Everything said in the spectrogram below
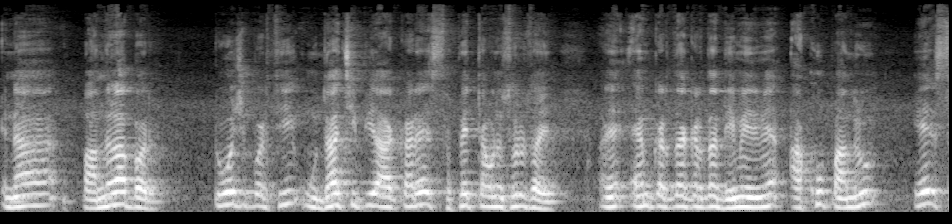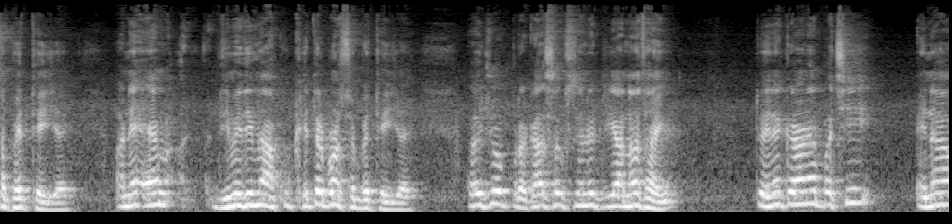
એના પાંદડા પર, ટોચ પરથી ઊંધા ચીપી આકારે સફેદ થવાનું શરૂ થાય. અને એમ કરતાં કરતાં ધીમે ધીમે આખું પાંદડું એ સફેદ થઈ જાય. અને એમ ધીમે ધીમે આખું ખેતર પણ સફેદ થઈ જાય. હવે જો પ્રકાશ ક્રિયા ન થાય, તો એને કારણે પછી એના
